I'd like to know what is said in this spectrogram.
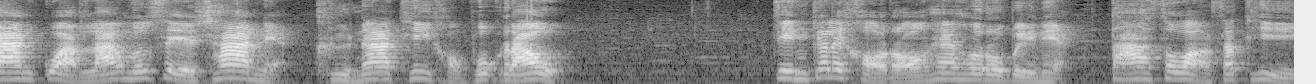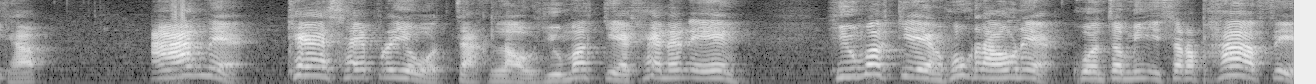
การกวาดล้างมนุษยชาติเนี่ยคือหน้าที่ของพวกเรา จินก็เลยขอร้องให้ฮอโรบิเนี่ยตาสว่างสักทีครับอาร์คเนี่ยแค่ใช้ประโยชน์จากเหล่าฮิวมาเกียแค่นั้นเอง ฮิวมาเกียอย่างพวกเราเนี่ยควรจะมีอิสรภาพสิ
